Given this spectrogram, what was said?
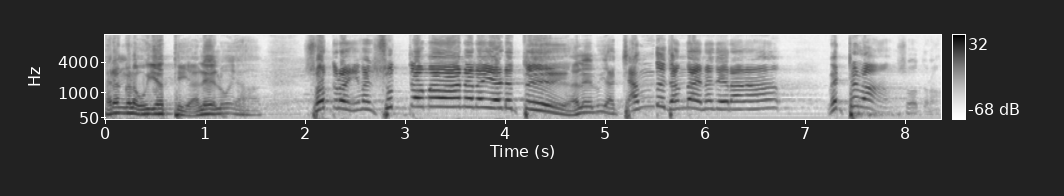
கரங்களை உயர்த்தி. அலேலோயா சோத்திரம் இவன் சுத்தமானதை எடுத்து அலேலூயா சந்து சந்தா என்ன செய்கிறானா வெட்டுறான் சோத்திரம்.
